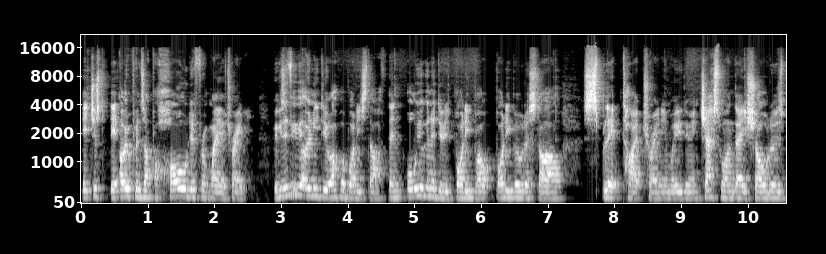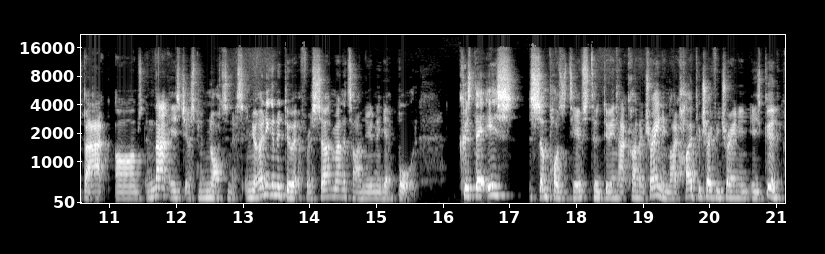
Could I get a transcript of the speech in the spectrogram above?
it just it opens up a whole different way of training. Because if you only do upper body stuff, then all you're going to do is body bodybuilder style split type training where you're doing chest one day, shoulders, back, arms, and that is just monotonous. And you're only going to do it for a certain amount of time. you're going to get bored because there is some positives to doing that kind of training. Like hypertrophy training is good.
